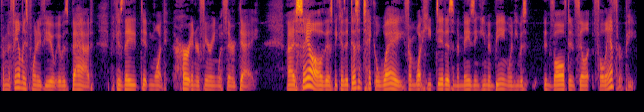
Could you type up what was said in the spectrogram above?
From the family's point of view, it was bad because they didn't want her interfering with their day. And I say all of this because it doesn't take away from what he did as an amazing human being when he was involved in phil- philanthropy.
